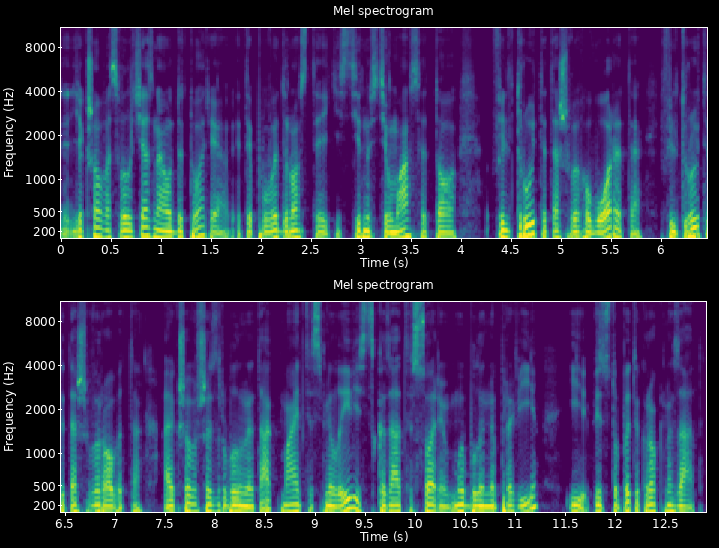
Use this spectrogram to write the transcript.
якщо у вас величезна аудиторія, і типу ви доносите якісь цінності в маси, то фільтруйте те, що ви говорите, фільтруйте те, що ви робите. А якщо ви щось зробили не так, маєте сміливість сказати Sorry, ми були неправі, і відступити крок назад.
